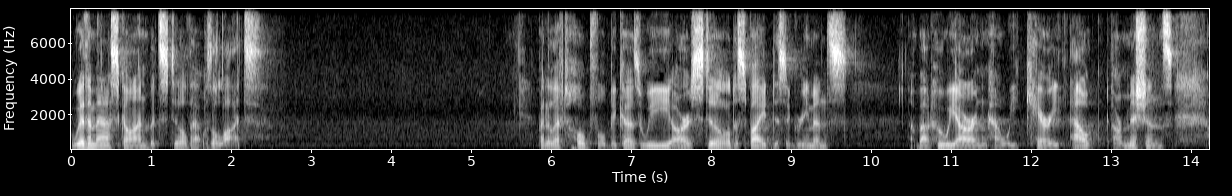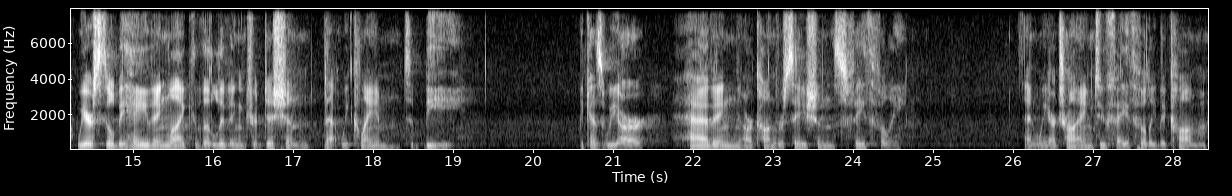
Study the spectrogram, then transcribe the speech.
with a mask on, but still, that was a lot. But I left hopeful because we are still, despite disagreements about who we are and how we carry out our missions, we are still behaving like the living tradition that we claim to be because we are having our conversations faithfully and we are trying to faithfully become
